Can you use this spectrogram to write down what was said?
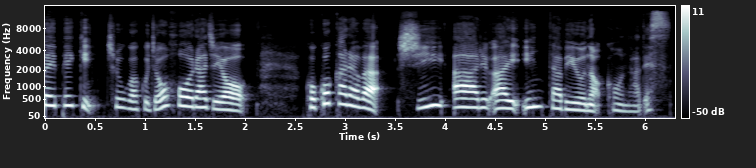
ウェイ北京中国情報ラジオ。ここからは CRI インタビューのコーナーです。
